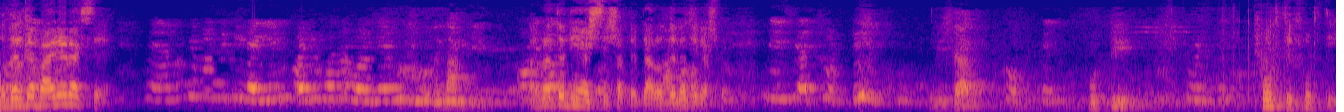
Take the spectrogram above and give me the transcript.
ওদেরকে বাইরে রাখছে? হ্যাঁ আমরা তো নিয়ে আসছি সাথে দাঁড় ওদেরও জিজ্ঞাসা করব। নিশাদ ফুর্তি? ফুর্তি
